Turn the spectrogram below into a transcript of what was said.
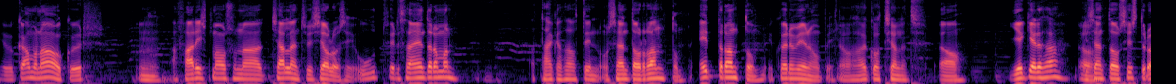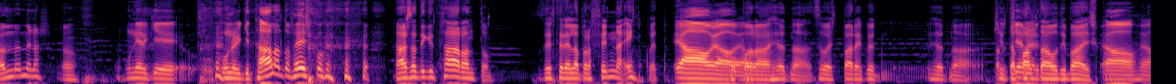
hefur gaman að okkur mm. að fara í smá svona challenge við sjálfa sig út fyrir það endaramann að taka þáttinn og senda á random eitt random í hverjum vinahópi. Já, það er gott challenge. Já, ég gerði það, ég senda á sýstur ömmu minnar. Hún er ekki, hún er ekki taland á Facebook. Það er satt ekki það random. Þú þurftir eiginlega bara að finna einhvern Já, já, Og já. bara, hérna, þú veist, bara einhvern Hérna, kilda balda út í bæ, sko. Já, já,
